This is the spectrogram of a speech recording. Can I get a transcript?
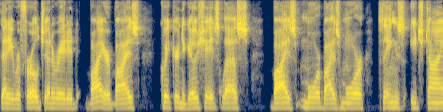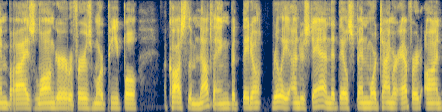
that a referral generated buyer buys quicker, negotiates less, buys more, buys more things each time, buys longer, refers more people, costs them nothing, but they don't really understand that they'll spend more time or effort on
